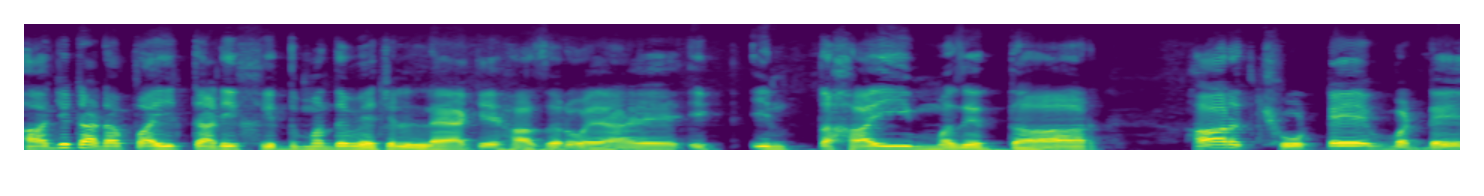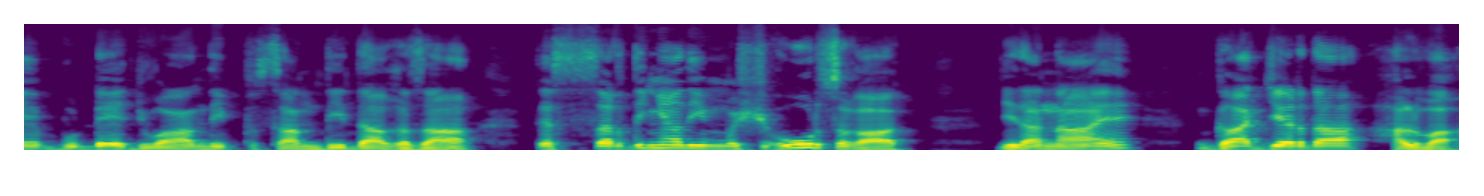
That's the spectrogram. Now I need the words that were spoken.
ਅੱਜ ਤੁਹਾਡਾ ਭਾਈ ਤੁਹਾਡੀ ਖਿਦਮਤ ਦੇ ਵਿੱਚ ਲੈ ਕੇ ਹਾਜ਼ਰ ਹੋਇਆ ਹੈ। ਇੱਕ ਇੰਤਹਾਈ ਮਜ਼ੇਦਾਰ, ਹਰ ਛੋਟੇ, ਵੱਡੇ, ਬੁੱਢੇ ਜਵਾਨ ਦੀ ਪਸੰਦੀਦਾ ਗਜ਼ਾ ਤੇ ਸਰਦੀਆਂ ਦੀ ਮਸ਼ਹੂਰ ਸਗਾਤ, ਜਿਹਦਾ ਨਾਂ ਹੈ ਗਾਜਰ ਦਾ ਹਲਵਾ।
